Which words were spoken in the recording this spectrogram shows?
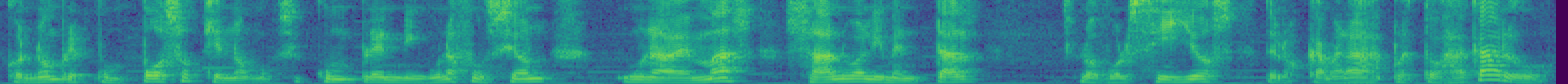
con nombres pomposos que no cumplen ninguna función, una vez más, salvo alimentar los bolsillos de los camaradas puestos a cargo.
